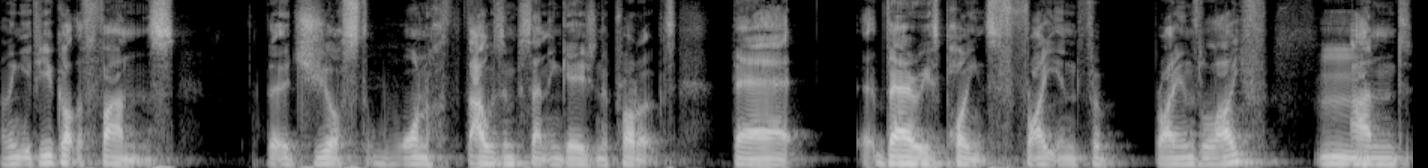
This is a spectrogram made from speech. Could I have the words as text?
I think if you've got the fans that are just one thousand percent engaged in the product, they're at various points frightened for Brian's life, and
